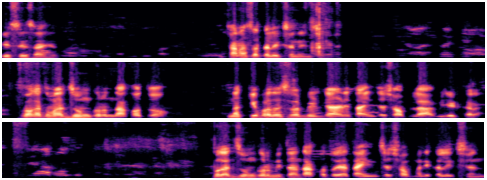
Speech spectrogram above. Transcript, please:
पीसेस आहेत. छान असं कलेक्शन यांच्याकडे. बघा तुम्हाला झूम करून दाखवतो. नक्की प्रदर्शनाला भेट द्या आणि ताईंच्या शॉपला व्हिजिट करा. बघा झूम करून मित्रांनो दाखवतो या ताईंच्या शॉपमध्ये कलेक्शन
